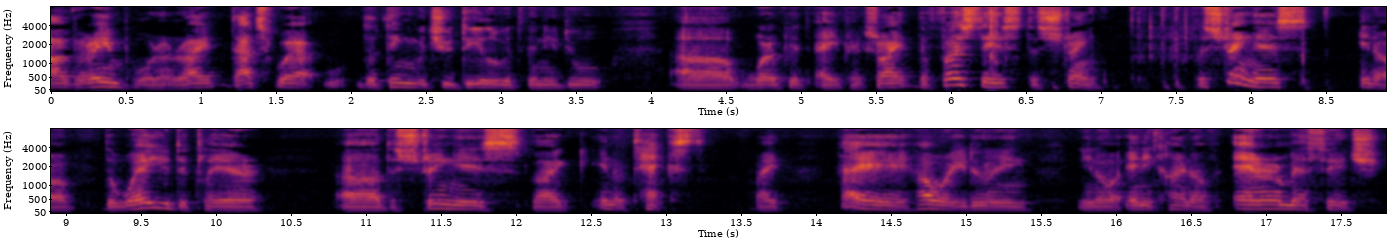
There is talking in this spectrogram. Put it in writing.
are very important, right? That's where the thing which you deal with when you do uh, work with Apex, right? The first is the string. The string is, you know, the way you declare uh, the string is like, you know, text, right? Hey, how are you doing? You know, any kind of error message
